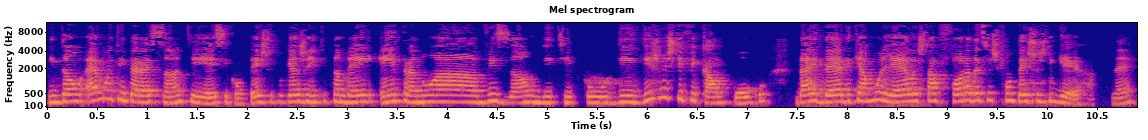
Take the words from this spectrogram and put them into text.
então, é muito interessante esse contexto, porque a gente também entra numa visão de tipo, de desmistificar um pouco da ideia de que a mulher ela está fora desses contextos de guerra, né?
